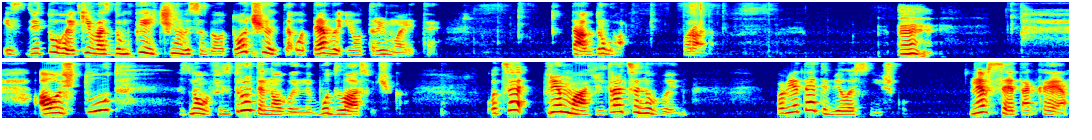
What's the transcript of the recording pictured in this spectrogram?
І від того, які у вас думки і чим ви себе оточуєте, оте ви і отримаєте. Так, друга порада. Угу. А ось тут знову фільтруйте новини, будь ласочка. Оце пряма фільтрація новин. Пам'ятаєте білосніжку? Не все таке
